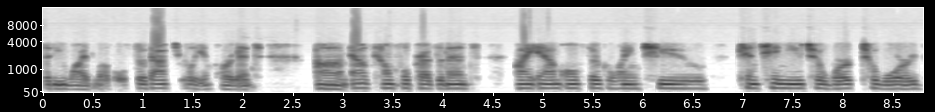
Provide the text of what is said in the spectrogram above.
citywide level. So that's really important. Um, as council president, I am also going to continue to work towards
